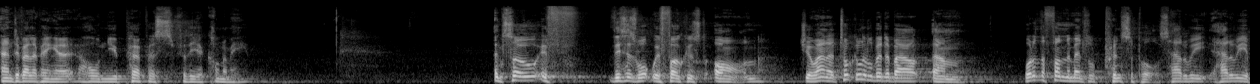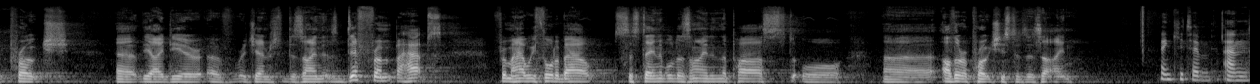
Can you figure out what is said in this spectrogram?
and developing a, a whole new purpose for the economy. And so, if this is what we're focused on, Joanna, talk a little bit about um, what are the fundamental principles? How do we, how do we approach uh, the idea of regenerative design that's different, perhaps, from how we thought about sustainable design in the past or uh, other approaches to design? Thank you, Tim. And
